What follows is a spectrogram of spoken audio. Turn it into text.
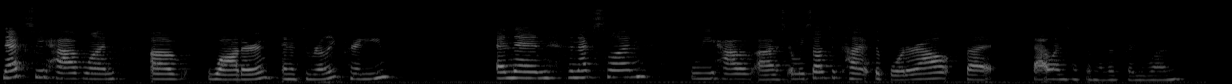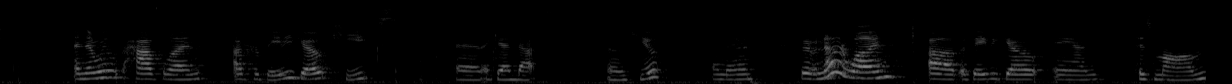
next we have one of water, and it's really pretty. And then the next one we have of us, and we still have to cut the border out, but that one's just another pretty one. And then we have one of her baby goat, Keeks, and again, that's really cute. And then we have another one of a baby goat and his mom.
